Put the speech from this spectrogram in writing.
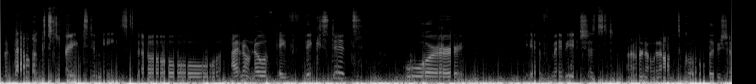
but that looks straight to me. So I don't know if they fixed it or if maybe it's just, I don't know, an optical illusion,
